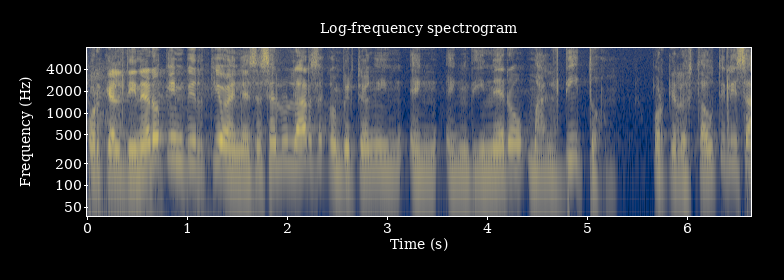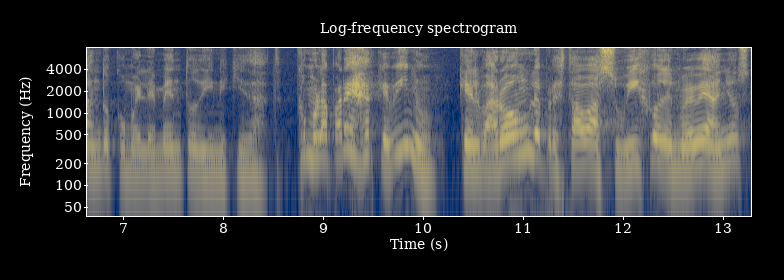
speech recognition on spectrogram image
Porque el dinero que invirtió en ese celular se convirtió en, dinero maldito, porque lo está utilizando como elemento de iniquidad. Como la pareja que vino, que el varón le prestaba a su hijo de nueve años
